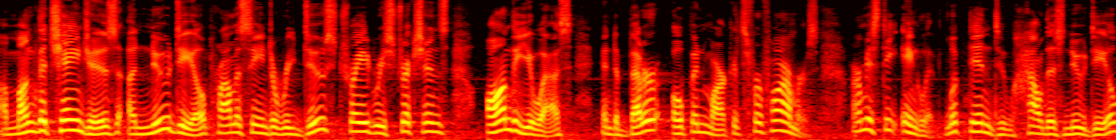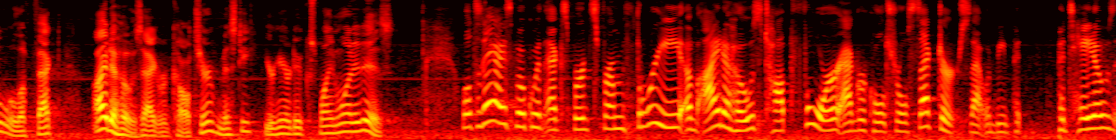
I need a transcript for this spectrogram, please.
Among the changes, a new deal promising to reduce trade restrictions on the U.S. and to better open markets for farmers. Our Misty Inglet looked into how this new deal will affect Idaho's agriculture. Misty, you're here to explain what it is. Well, today I spoke with experts from three of Idaho's top four agricultural sectors. That would be potatoes,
